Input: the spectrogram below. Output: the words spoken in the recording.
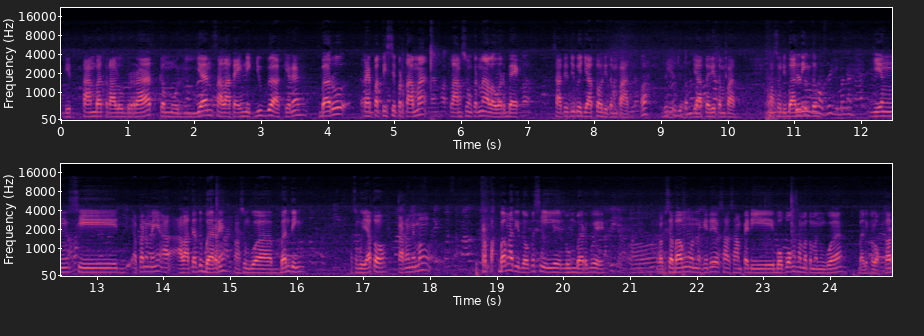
ditambah terlalu berat kemudian salah teknik juga. Akhirnya baru repetisi pertama langsung kena lower back. Saat itu juga jatuh di tempat. Gitu, jatuh di tempat. Langsung dibanting Jatuh tuh. yang si apa namanya alatnya tuh barnya langsung gua banting. Langsung gue jatuh. Karena memang kertak banget gitu apa si lumbar gue. Nggak bisa bangun akhirnya sa- sampai dibopong sama teman gue balik ke loker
